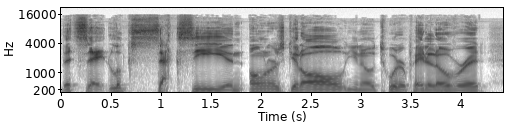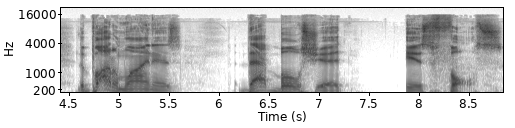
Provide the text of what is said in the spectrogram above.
that say it looks sexy, and owners get all, you know, Twitter pated over it. The bottom line is that bullshit is false.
